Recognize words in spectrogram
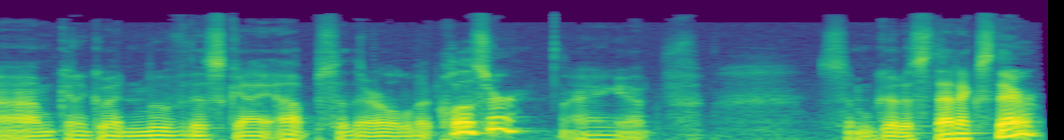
I'm going to go ahead and move this guy up so they're a little bit closer. I have some good aesthetics there.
